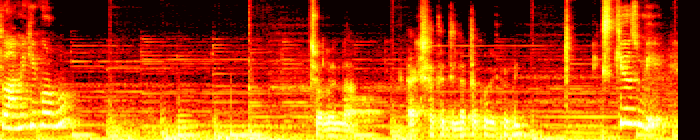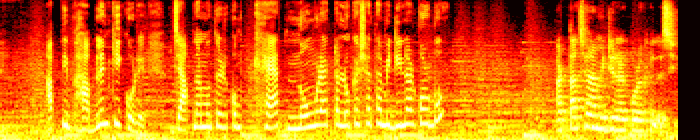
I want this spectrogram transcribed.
তো আমি কি করব? চলেন না একসাথে ডিনারটা করে ফেলি। এক্সকিউজ মি আপনি ভাবলেন কি করে যে আপনার মতো এরকম খ্যাত নোংরা একটা লোকের সাথে আমি ডিনার করব? আর তাছাড়া আমি ডিনার করে ফেলেছি।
